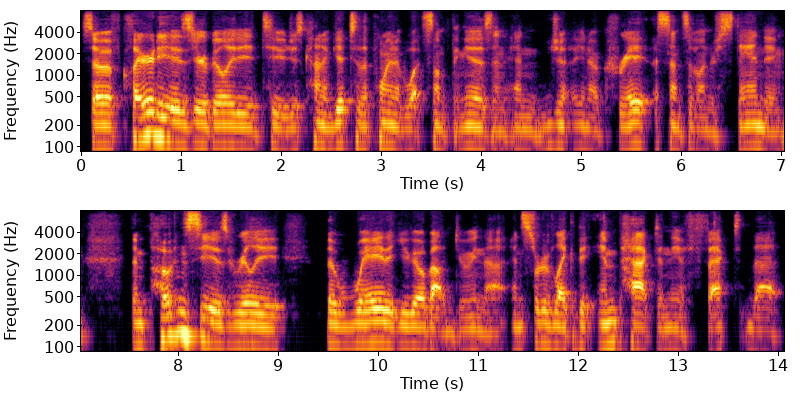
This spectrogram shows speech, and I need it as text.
So if clarity is your ability to just kind of get to the point of what something is and and you know create a sense of understanding, then potency is really the way that you go about doing that and sort of like the impact and the effect that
